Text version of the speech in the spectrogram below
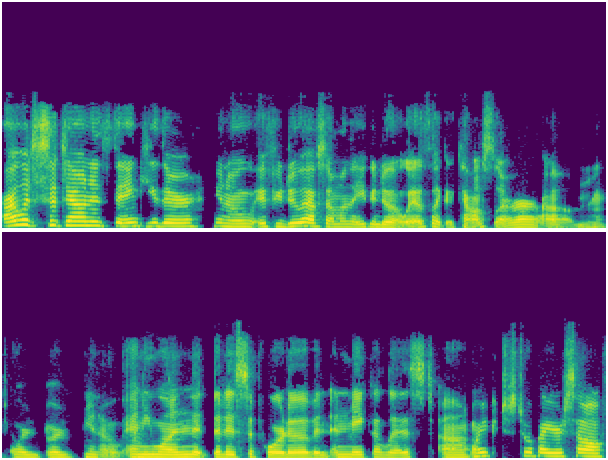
I would sit down and think either, you know, if you do have someone that you can do it with, like a counselor, um, or or you know, anyone that, that is supportive and, and make a list. Um, or you could just do it by yourself,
